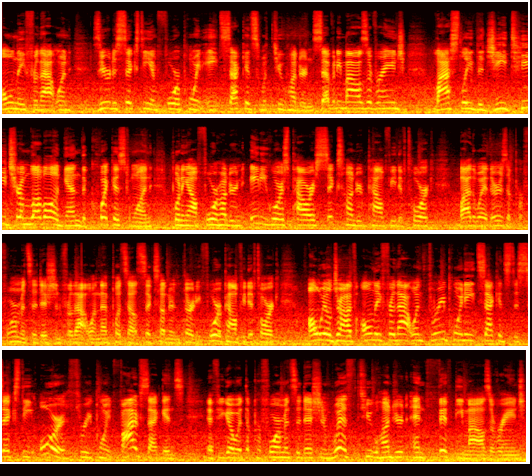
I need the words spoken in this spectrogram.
only for that one. 0 to 60 in 4.8 seconds with 270 miles of range. Lastly, the GT trim level, again, the quickest one, putting out 480 horsepower, 600 pound-feet of torque. By the way, there is a performance edition for that one that puts out 634 pound-feet of torque. All-wheel drive only for that one, 3.8 seconds to 60 or 3.5 seconds if you go with the performance edition with 250 miles of range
